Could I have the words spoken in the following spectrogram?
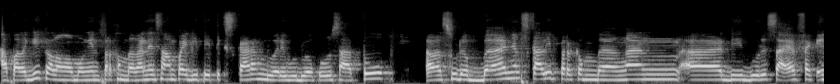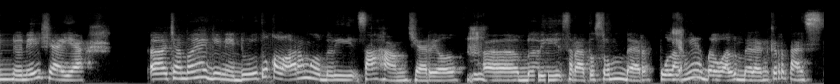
apalagi kalau ngomongin perkembangannya sampai di titik sekarang 2021 uh, sudah banyak sekali perkembangan uh, di bursa efek Indonesia ya. Uh, contohnya gini, dulu tuh kalau orang mau beli saham, Cheryl, mm. uh, beli 100 lembar, pulangnya yeah. bawa lembaran kertas.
